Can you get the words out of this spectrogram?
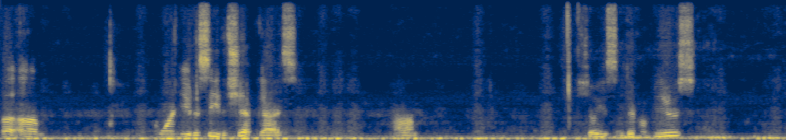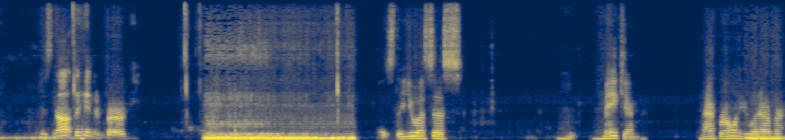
But um, I wanted you to see the ship, guys. Um, show you some different views. It's not the Hindenburg. It's the USS Macon, Macaroni, whatever.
